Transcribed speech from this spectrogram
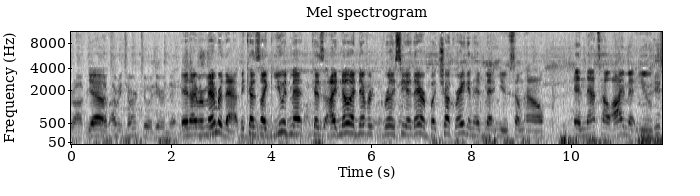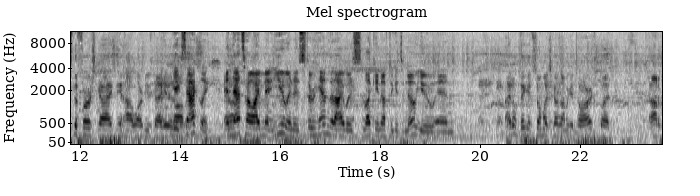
rock. Yeah. I, I returned to it here and there. And I remember that because, like, you had met, because I know I'd never really see you there, but Chuck Ragan had met you somehow, and that's how I met you. He's the first guy in Hot Water Music I hit it. Exactly. And Uh, that's how I met you, and it's through him that I was lucky enough to get to know you. And I don't think it's so much because I'm a guitarist, but out of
